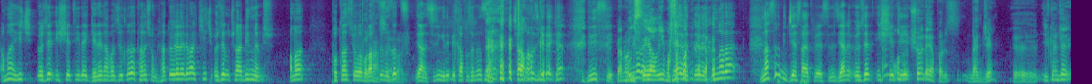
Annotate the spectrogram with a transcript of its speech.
Ama hiç özel işletiyle genel havacılıkla da tanışmamış. Hatta öyleleri var ki hiç özel uçağa binmemiş. Ama potansiyel olarak Potansiyel baktığınızda var. yani sizin gidip bir kapısını çalmanız gereken birisi. Ben o listeyi alayım o zaman. Evet evet. Bunlara nasıl bir cesaret verirsiniz? Yani özel işleti Onu şöyle yaparız bence. Ee, ilk önce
